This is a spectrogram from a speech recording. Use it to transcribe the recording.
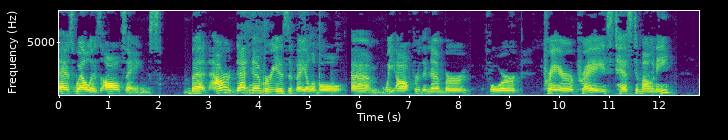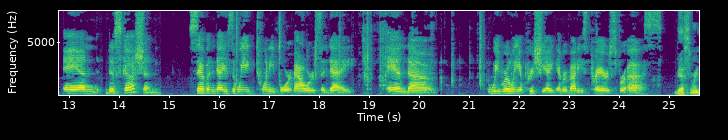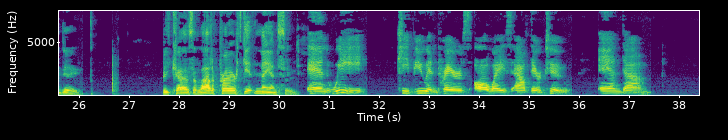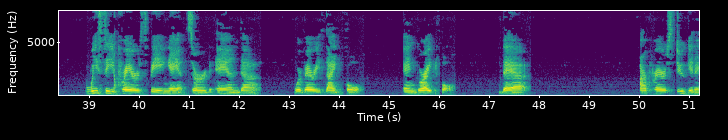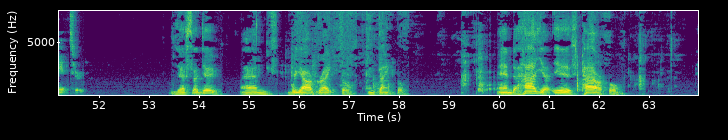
as well as all things. But our that number is available. Um, we offer the number for prayer, praise, testimony, and discussion. Seven days a week, twenty four hours a day, and uh, we really appreciate everybody's prayers for us. Yes, we do. Because a lot of prayers getting answered. and we keep you in prayers always out there too and um, we see prayers being answered and uh, we're very thankful and grateful that our prayers do get answered Yes, they do. And we are grateful and thankful. And Ahaya is powerful.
